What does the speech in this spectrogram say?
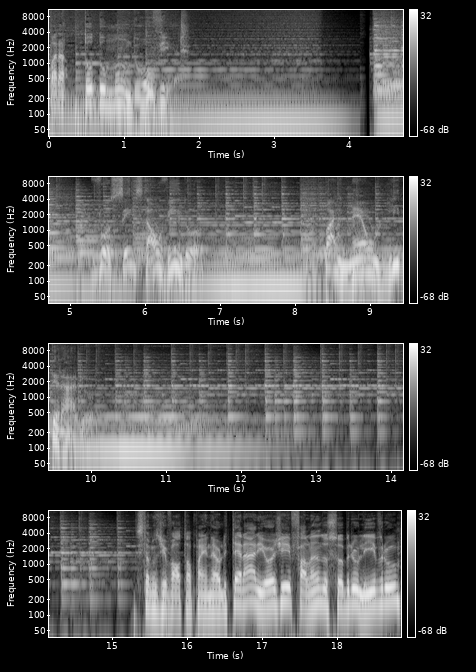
para todo mundo ouvir. Você está ouvindo Painel Literário. Estamos de volta ao painel literário e hoje falando sobre o livro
